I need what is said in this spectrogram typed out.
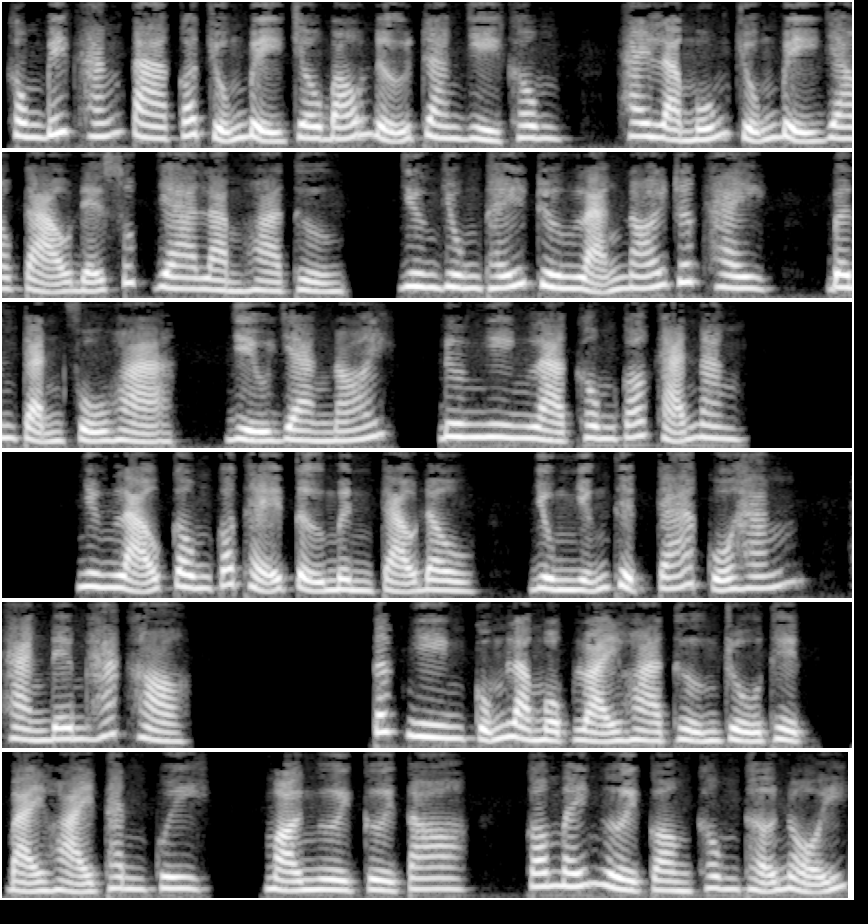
Không biết hắn ta có chuẩn bị châu báu nữ trang gì không, hay là muốn chuẩn bị giao cạo để xuất gia làm hòa thượng. Dương Dung thấy Trương Lãng nói rất hay, bên cạnh phụ họa, dịu dàng nói, đương nhiên là không có khả năng. Nhưng lão công có thể tự mình cạo đầu, dùng những thịt cá của hắn, hàng đêm hát hò. Tất nhiên cũng là một loại hòa thượng rượu thịt, bại hoại thanh quy, mọi người cười to, có mấy người còn không thở nổi.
